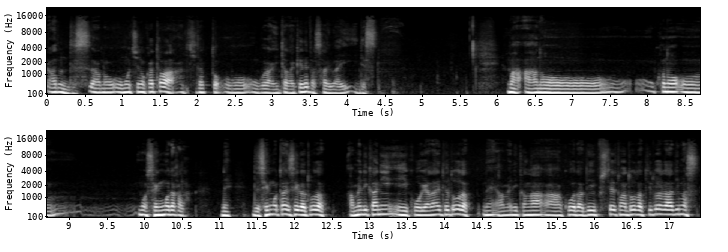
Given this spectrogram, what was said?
ー、あるんですあのお持ちの方はちらっとご覧いただければ幸いです。まああのこのもう戦後だからね。で戦後体制がどうだアメリカにこうやられてどうだ、ね、アメリカがこうだディープステートがどうだっていろいろあります、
